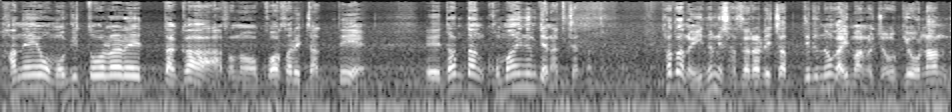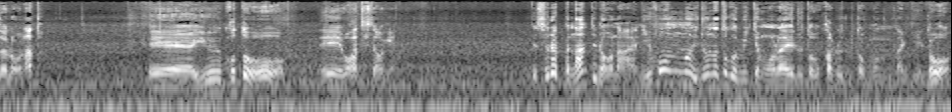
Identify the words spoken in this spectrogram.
羽をもぎ取られたか、その壊されちゃって、えー、だんだん狛犬みたいになってきちゃったんですよ。ただの犬にさせられちゃってるのが今の状況なんだろうなと、えー、いうことを、えー、分かってきたわけ。で、それはやっぱなんていうのかな、日本のいろんなとこ見てもらえると分かると思うんだけど、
